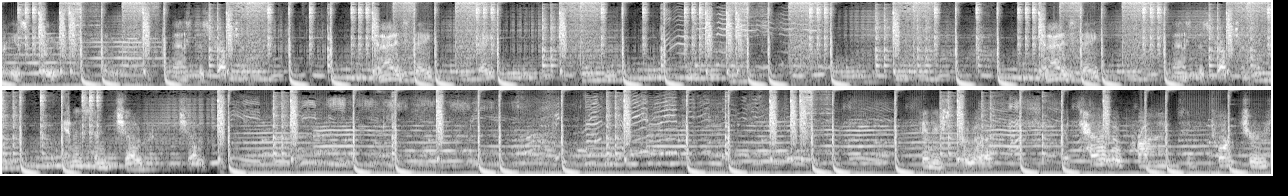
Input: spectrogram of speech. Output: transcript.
Is clear. Mass destruction. United States, States. United States, mass destruction. Innocent children, children. Finish their work. The terrible crimes and tortures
